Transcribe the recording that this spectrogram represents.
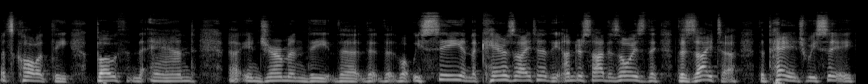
Let's call it the both and the and. Uh, in German, the, the, the, the, what we see in the Kehrseite, the underside, there's always the, the Seite, the page we see,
